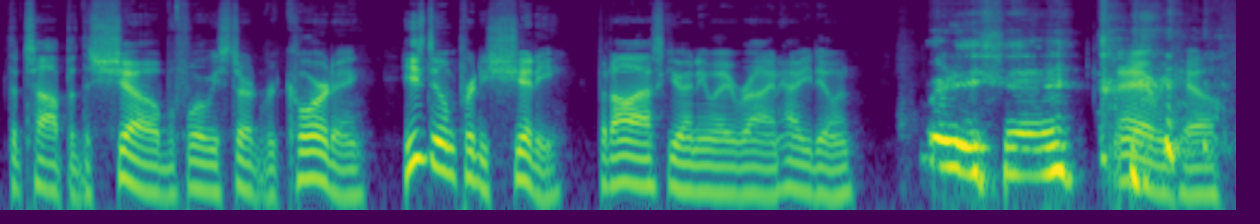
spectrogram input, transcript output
at the top of the show before we started recording. He's doing pretty shitty, but I'll ask you anyway, Ryan. How you doing? Pretty shitty. There we go.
